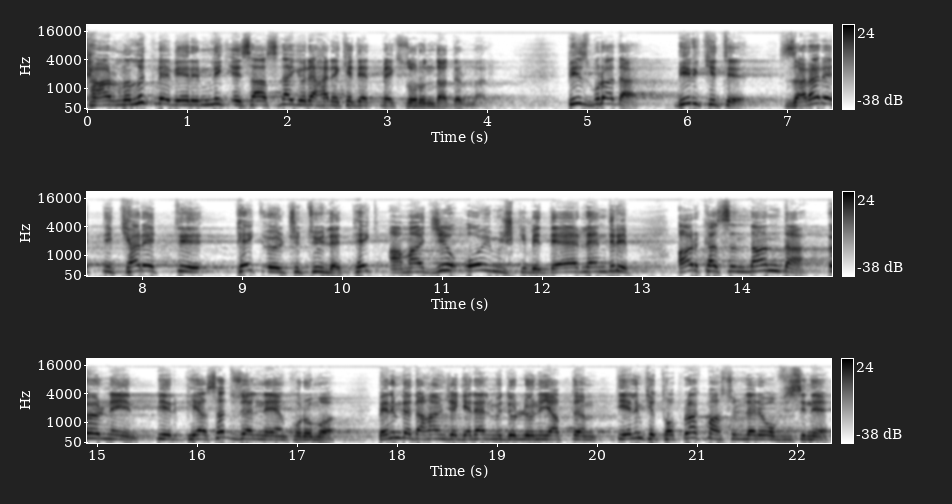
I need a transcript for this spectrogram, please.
karlılık ve verimlilik esasına göre hareket etmek zorundadırlar. Biz burada bir kiti zarar etti, kar etti tek ölçütüyle, tek amacı oymuş gibi değerlendirip arkasından da örneğin bir piyasa düzenleyen kurumu benim de daha önce genel müdürlüğünü yaptığım diyelim ki toprak mahsulleri ofisini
